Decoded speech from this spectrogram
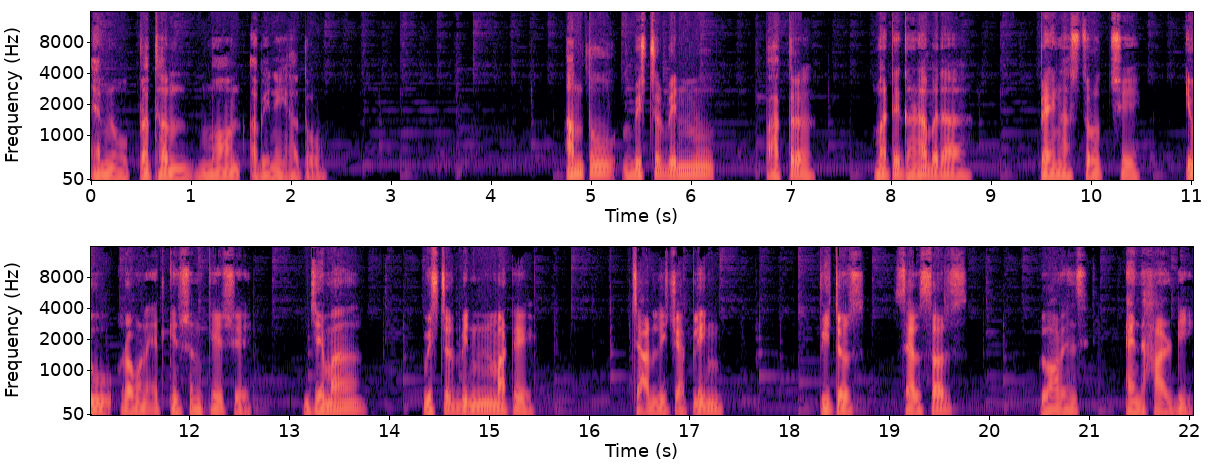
એમનો પ્રથમ મૌન અભિનય હતો. આમ તો મિસ્ટર બેનનું પાત્ર માટે ઘણા બધા પ્રેરણા સ્ત્રોત છે એવું રોવન એટકિન્સન કહે છે, જેમાં મિસ્ટર બિન માટે Charlie Chaplin Peters Sellers, Laurence and Hardy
